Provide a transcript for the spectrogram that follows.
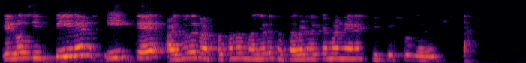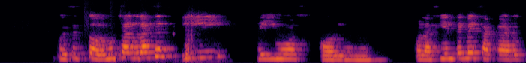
que nos inspiren y que ayuden a las personas mayores a saber de qué manera exigir sus derechos. Pues es todo, muchas gracias y seguimos con, con la siguiente mesa, Caro.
